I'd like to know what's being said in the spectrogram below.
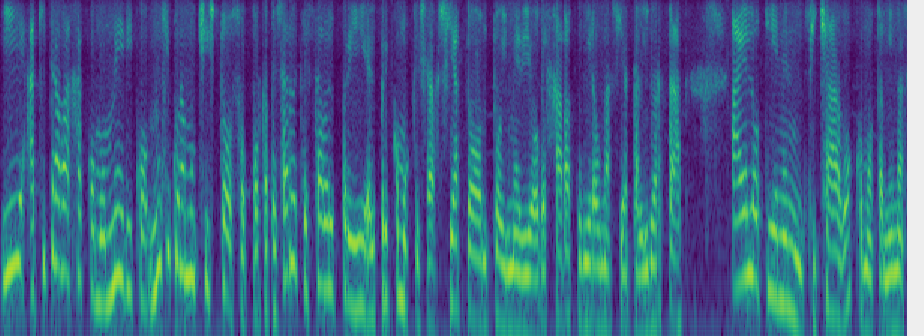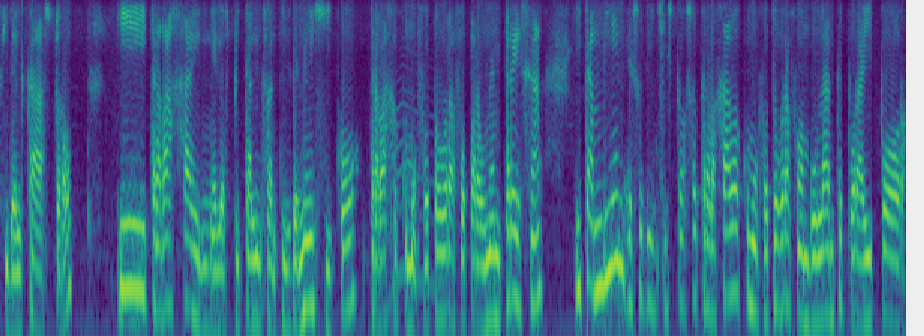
y aquí trabaja como médico. México era muy chistoso porque a pesar de que estaba el PRI, el PRI como que se hacía tonto y medio dejaba que hubiera una cierta libertad a él lo tienen fichado, como también a Fidel Castro, y trabaja en el Hospital Infantil de México, trabaja como fotógrafo para una empresa y también, eso es bien chistoso, trabajaba como fotógrafo ambulante por ahí por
